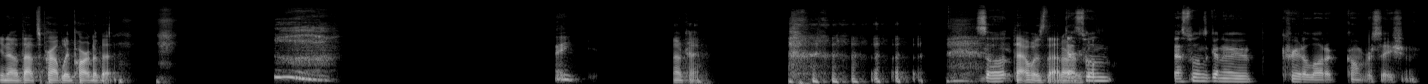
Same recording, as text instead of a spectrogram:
you know, that's probably part of it. right. Okay. So that was that this article. one, this one's gonna create a lot of conversation.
